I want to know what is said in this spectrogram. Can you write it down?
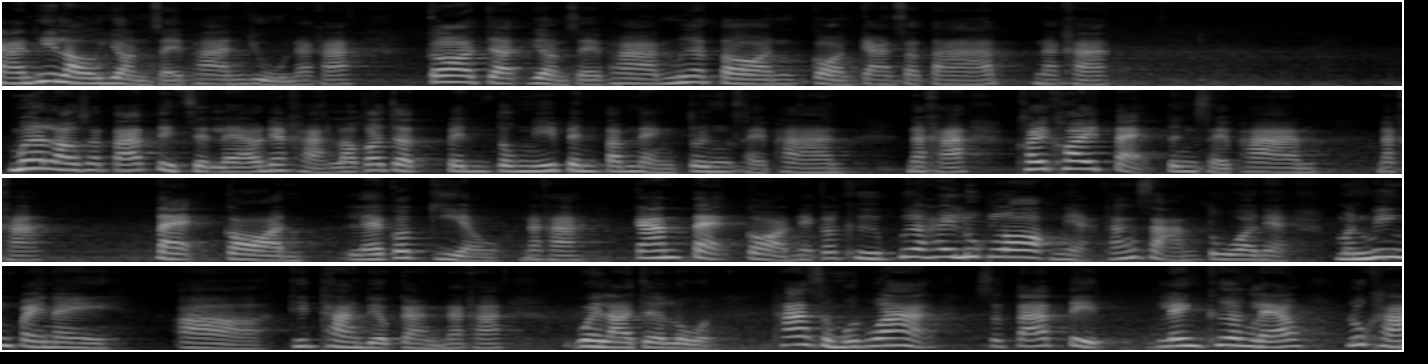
การที่เราหย่อนสายพานอยู่นะคะ ก็จะหย่อนสายพานเมื่อตอนก่อนการสตาร์ทนะคะ เมื่อเราสตาร์ทติดเสร็จแล้วเนี่ยค่ะ เราก็จะเป็นตรงนี้เป็นตำแหน่งตรึงสายพาน นะคะ ค่อยๆ แตะตึงสายพานนะคะ แตะก่อนแล้วก็เกี่ยวนะคะ การแตะก่อนเนี่ยก็คือเพื่อให้ลูกลอกเนี่ยทั้ง 3 ตัวเนี่ยมันวิ่งไปในทิศทางเดียวกันนะคะ เวลาเจอโหลด ถ้าสมมุติว่าสตาร์ทติดเร่งเครื่องแล้วลูกค้า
